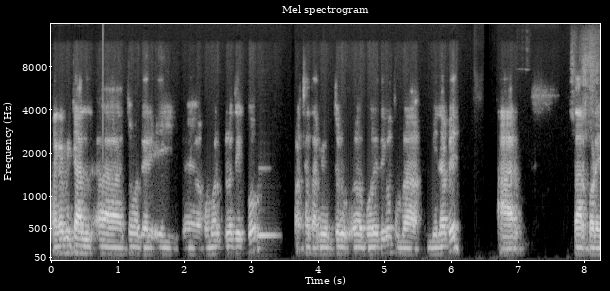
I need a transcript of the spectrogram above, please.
আগামীকাল তোমাদের এই হোমওয়ার্কগুলো দেখব, অর্থাৎ আমি উত্তর বলে দেবো, তোমরা মিলাবে। আর তারপরে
